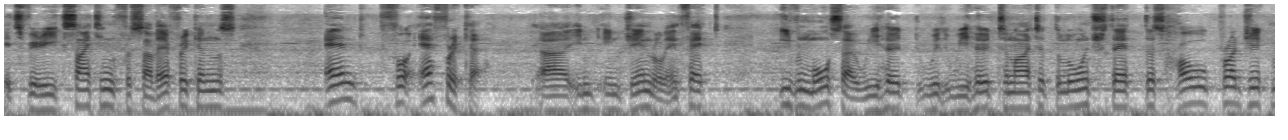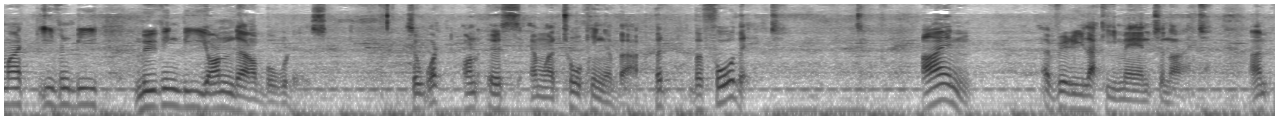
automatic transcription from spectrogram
It's very exciting for South Africans and for Africa uh, in in general. In fact, even more so, we heard we, we heard tonight at the launch that this whole project might even be moving beyond our borders. So, what on earth am I talking about? But before that, I'm a very lucky man tonight. I'm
